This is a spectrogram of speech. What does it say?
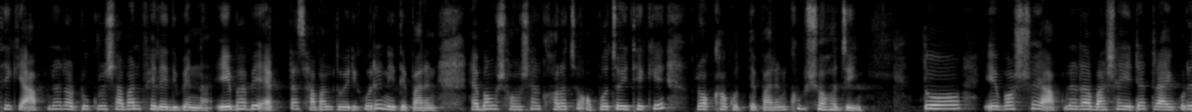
থেকে আপনারাও টুকরো সাবান ফেলে দিবেন না। এভাবে একটা সাবান তৈরি করে নিতে পারেন এবং সংসার খরচ অপচয় থেকে রক্ষা করতে পারেন খুব সহজেই। তো এবশ্যই আপনারা বাসায় এটা ট্রাই করে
